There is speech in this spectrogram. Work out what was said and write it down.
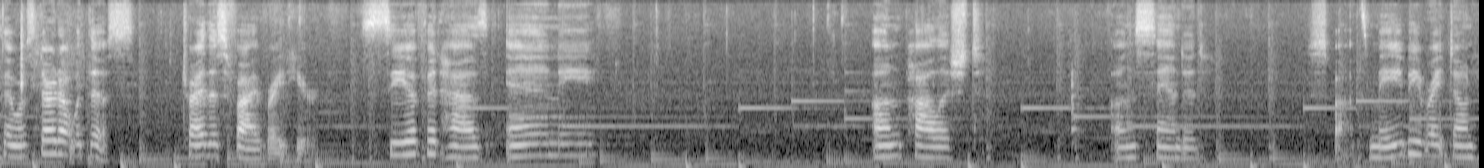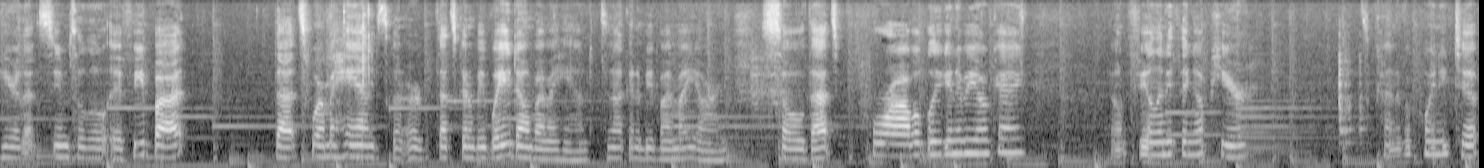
So we'll start out with this. Try this five right here see if it has any unpolished, unsanded spots. Maybe right down here that seems a little iffy, but that's where my hand's going to, or that's going to be way down by my hand. It's not going to be by my yarn. So that's probably going to be okay. Don't feel anything up here. It's kind of a pointy tip.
